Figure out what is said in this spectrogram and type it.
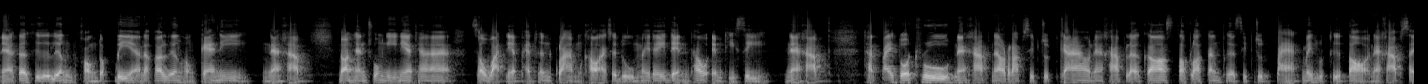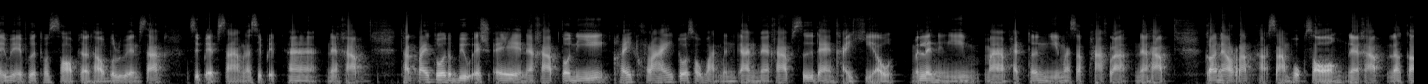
เนี่ยก็คือเรื่องของดอกเบี้ยแล้วก็เรื่องของแกหนี้นะครับตอนนั้นช่วงนี้เนี่ยถ้าสวัสด์เนี่ยแพทเทิร์นกราฟของเขาอาจจะดูไม่ได้เด่นเท่า MTC นะครับถัดไปตัว True นะครับแนวรับ 10.9 นะครับแล้วก็ stop loss ตั้งเผื่อ 10.8 ไม่หลุดถือต่อนะครับไซเวย์เพื่อทดสอบแถวๆบริเวณสัก 11.3 และ 11.5 นะครับถัดไปตัว WHA นะครับตัวนี้คล้ายๆ ตัวสวัสด์เหมือนกันนะครับซื้อแดงขายเขียวมันเล่นอย่างนี้มาแพทเทิร์นอย่างนี้มาสักพักละนะครับก็แนวรับหา 362 นะครับ แล้วก็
